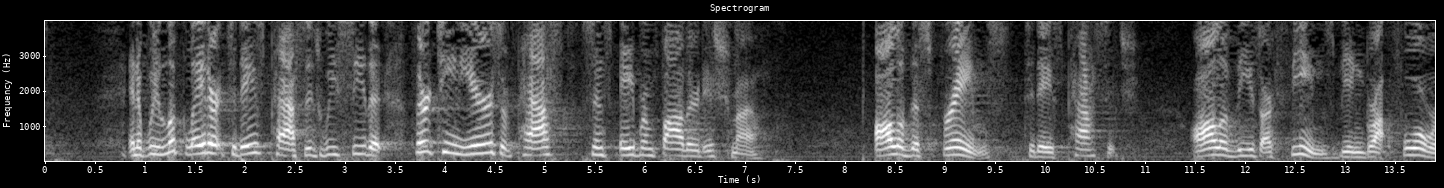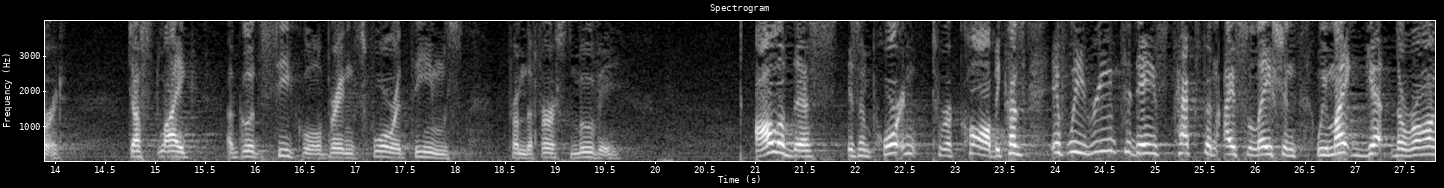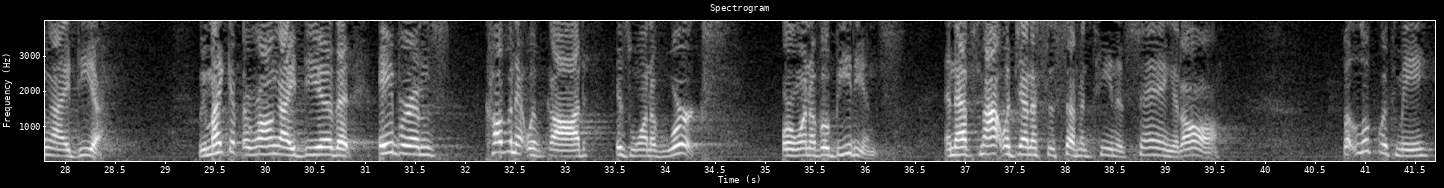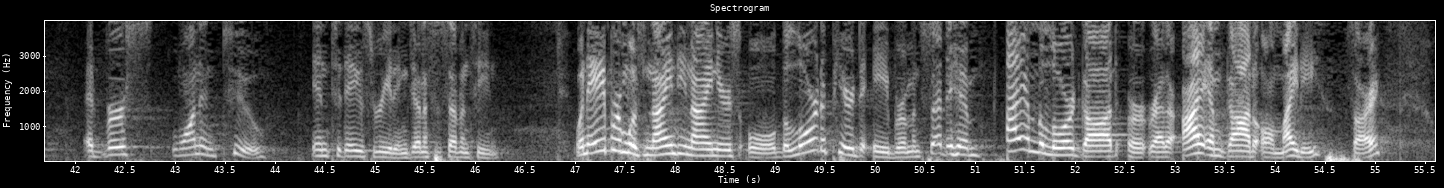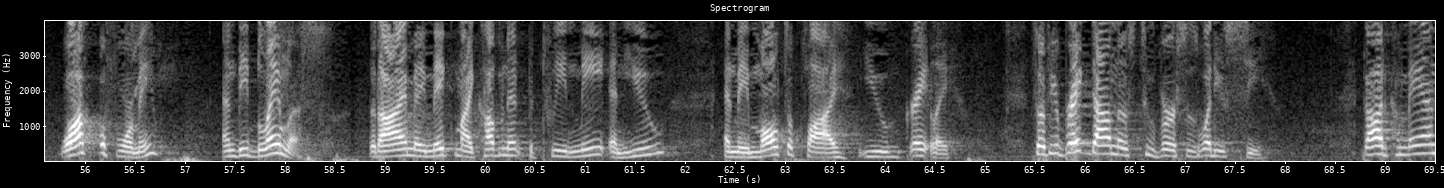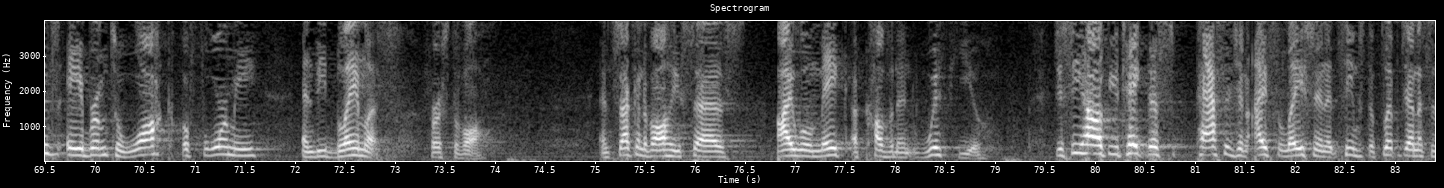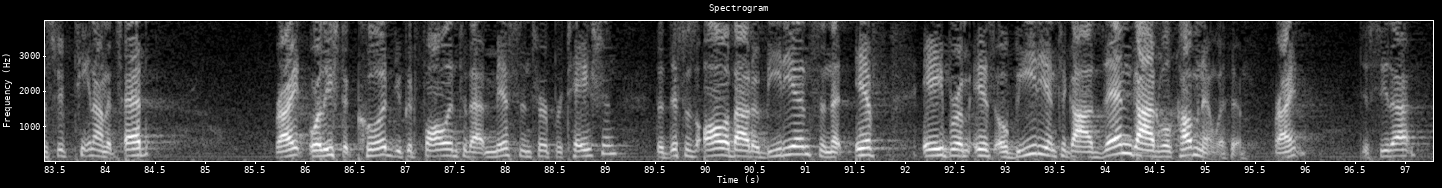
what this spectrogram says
And if we look later at today's passage, we see that 13 years have passed since Abram fathered Ishmael. All of this frames today's passage. All of these are themes being brought forward, just like a good sequel brings forward themes from the first movie. All of this is important to recall because if we read today's text in isolation, we might get the wrong idea we might get the wrong idea that Abram's covenant with God is one of works or one of obedience. And that's not what Genesis 17 is saying at all. But look with me at verse 1 and 2 in today's reading, Genesis 17. When Abram was 99 years old, the Lord appeared to Abram and said to him, I am the Lord God, or rather, I am God Almighty, sorry. Walk before me and be blameless that I may make my covenant between me and you and may multiply you greatly. So if you break down those two verses, what do you see? God commands Abram to walk before me and be blameless, first of all. And second of all, he says, I will make a covenant with you. Do you see how if you take this passage in isolation, it seems to flip Genesis 15 on its head? right? Or at least it could. You could fall into that misinterpretation that this is all about obedience and that if Abram is obedient to God, then God will covenant with him, right? Do you see that?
